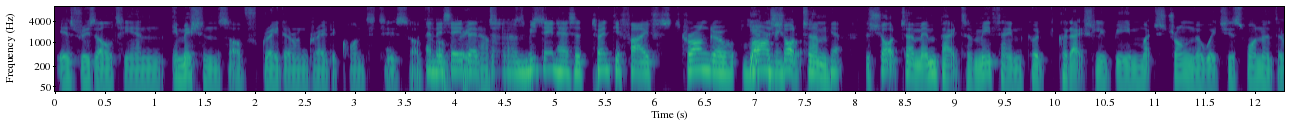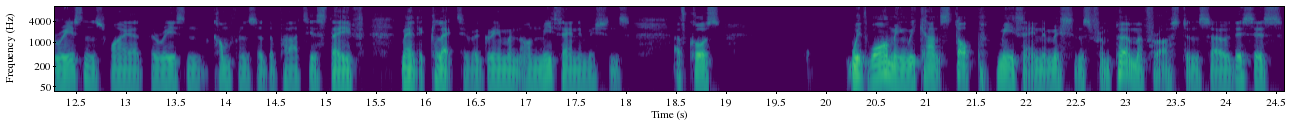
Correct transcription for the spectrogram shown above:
is resulting in emissions of greater and greater quantities of. And they of say that uh, methane has a 25 stronger warming. Yeah, the short term, yeah. the short term impact of methane could could actually be much stronger, which is one of the reasons why at the recent conference of the parties they've made a collective agreement on methane emissions. Of course. With warming, we can't stop methane emissions from permafrost. And so this is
